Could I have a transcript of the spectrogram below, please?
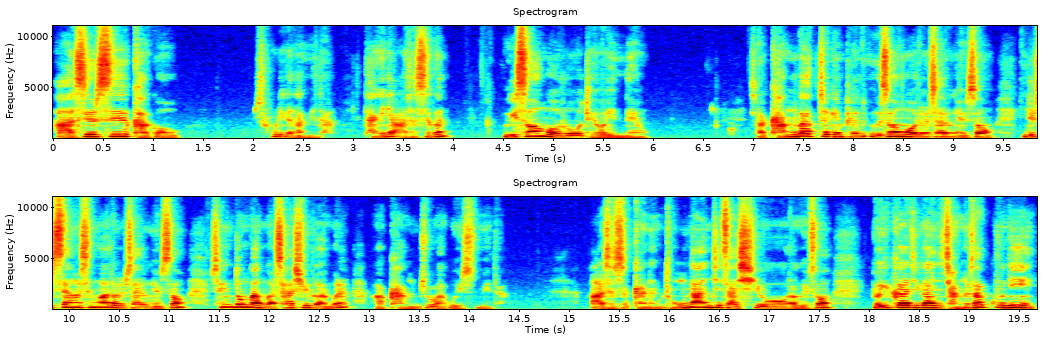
아스스하고 소리가 납니다. 당연히 아스스는 의성어로 되어 있네요. 자, 감각적인 표현 의성어를 사용해서 일상 생활을 사용해서 생동감과 사실감을 아, 강조하고 있습니다. 아스스카는 동난지 사시오라고 해서 여기까지가 장사꾼이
